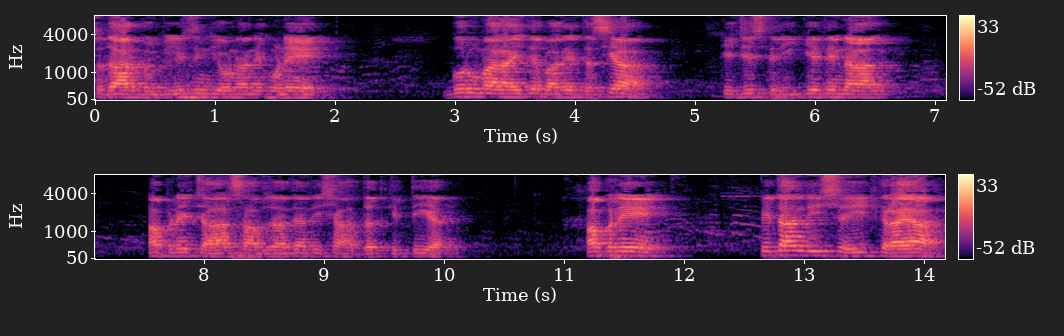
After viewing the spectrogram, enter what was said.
ਸਰਦਾਰ ਬਲਬੀਰ ਸਿੰਘ ਜੀ, ਉਹਨਾਂ ਨੇ ਹੁਣੇ ਗੁਰੂ ਮਹਾਰਾਜ ਦੇ ਬਾਰੇ ਦੱਸਿਆ ਕਿ ਜਿਸ ਤਰੀਕੇ ਦੇ ਨਾਲ ਆਪਣੇ ਚਾਰ ਸਾਹਿਬਜ਼ਾਦਿਆਂ ਦੀ ਸ਼ਹਾਦਤ ਕੀਤੀ ਹੈ, ਆਪਣੇ ਪਿਤਾ ਦੀ ਸ਼ਹੀਦ ਕਰਾਇਆ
